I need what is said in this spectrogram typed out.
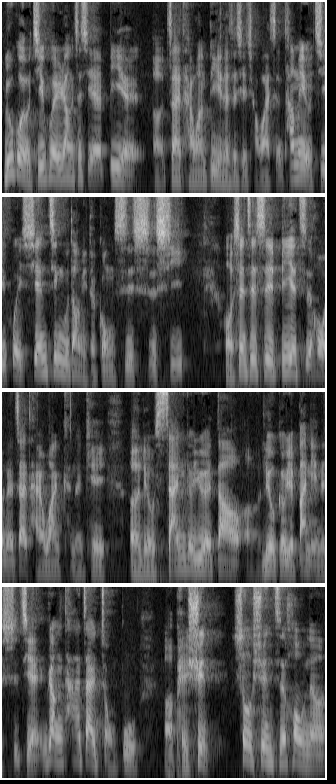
如果有机会让这些毕业呃在台湾毕业的这些侨外生，他们有机会先进入到你的公司实习，哦，甚至是毕业之后呢，在台湾可能可以呃留三个月到呃六个月、半年的时间，让他在总部呃培训受训之后呢。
